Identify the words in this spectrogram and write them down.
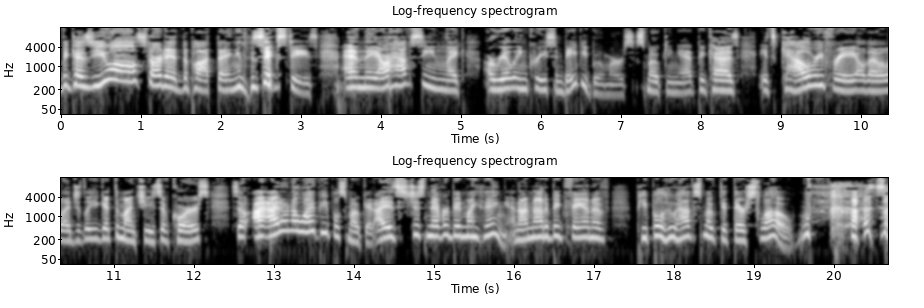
because you all started the pot thing in the '60s, and they are have seen like a real increase in baby boomers smoking it because it's calorie free. Although allegedly you get the munchies, of course. So I, I don't know why people smoke it. I, it's just never been my thing, and I'm not a big fan of people who have smoked it. They're slow. So,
